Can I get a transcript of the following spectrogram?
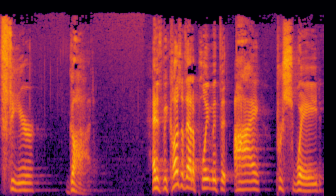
fear God. And it's because of that appointment that I persuade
